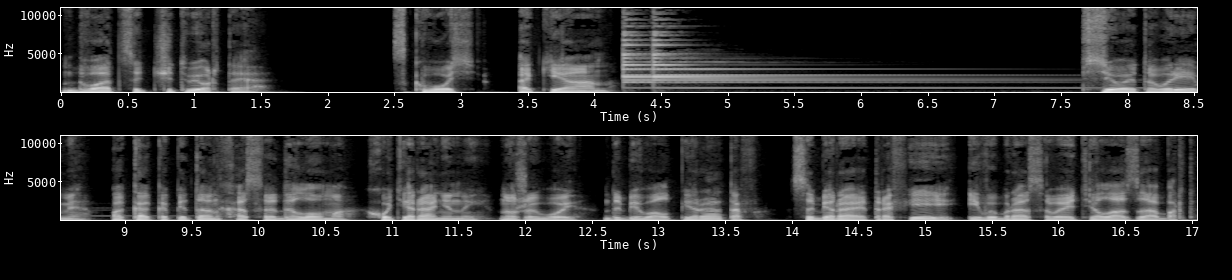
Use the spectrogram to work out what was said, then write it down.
24. Сквозь океан. Все это время, пока капитан Хосе де Лома, хоть и раненый, но живой, добивал пиратов, собирая трофеи и выбрасывая тела за борт,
